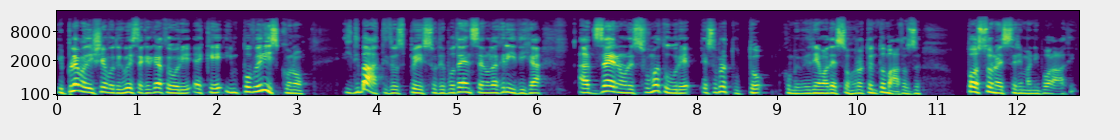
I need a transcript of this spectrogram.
Il problema, dicevo, di questi aggregatori è che impoveriscono il dibattito spesso, depotenziano la critica, azzerano le sfumature e soprattutto, come vedremo adesso con Rotten Tomatoes, possono essere manipolati.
